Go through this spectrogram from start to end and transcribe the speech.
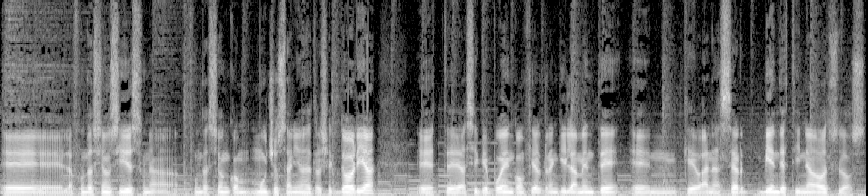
Eh, la Fundación sí es una fundación con muchos años de trayectoria, este, así que pueden confiar tranquilamente en que van a ser bien destinados los,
